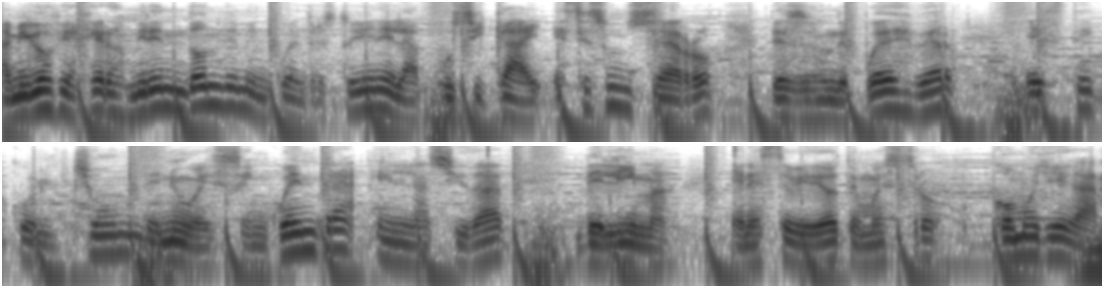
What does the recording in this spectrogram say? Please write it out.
Amigos viajeros, miren dónde me encuentro. Estoy en el Apucicay. Este es un cerro desde donde puedes ver este colchón de nubes. Se encuentra en la ciudad de Lima. En este video te muestro cómo llegar.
